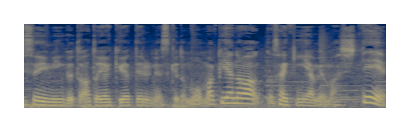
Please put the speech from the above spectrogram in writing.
スイミングとあと野球やってるんですけども、まあ、ピアノは最近やめまして、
